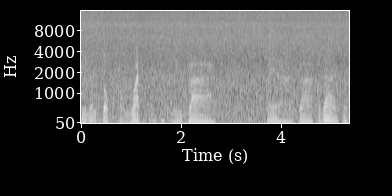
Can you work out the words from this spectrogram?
มีน้ำตกของวัดนะ มีปลา ให้อาหารปลาก็ได้ครับ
